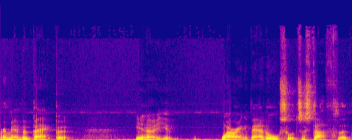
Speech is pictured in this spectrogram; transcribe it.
remember back, but you know, you're worrying about all sorts of stuff that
